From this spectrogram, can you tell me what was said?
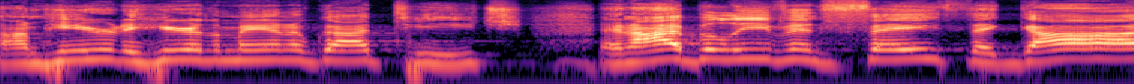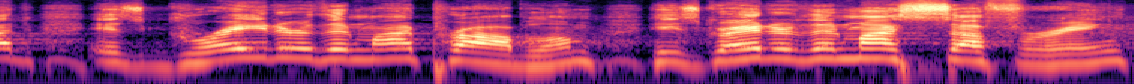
I'm here to hear the man of God teach. And I believe in faith that God is greater than my problem, He's greater than my suffering.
